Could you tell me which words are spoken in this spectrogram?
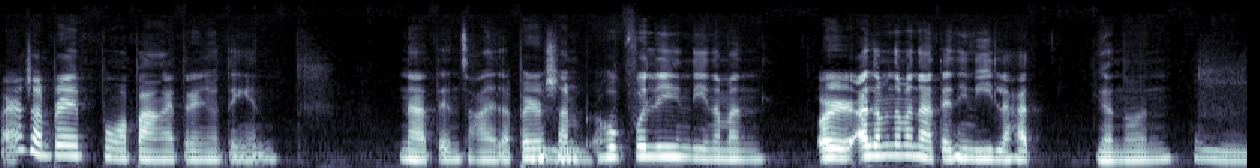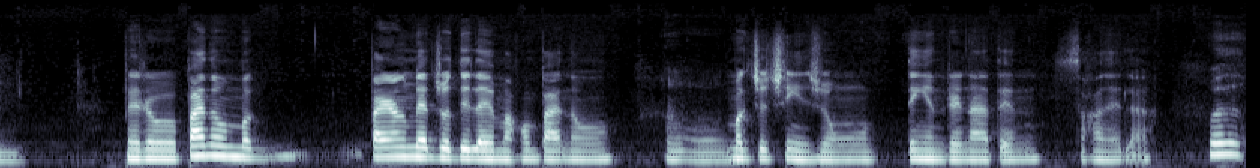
parang syempre pumapangit rin yung tingin natin sa kanila. Pero Mm. syempre, hopefully hindi naman, or alam naman natin hindi lahat ganun. Mm. Pero paano mag, parang medyo dilemma kung paano Oo. mag-change yung tingin rin natin sa kanila. Well,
